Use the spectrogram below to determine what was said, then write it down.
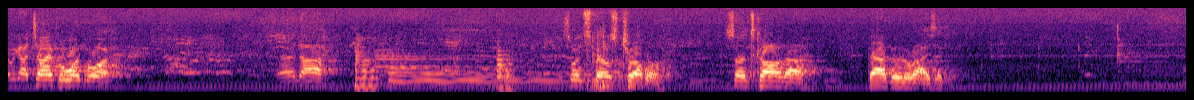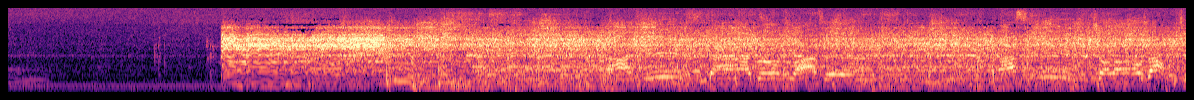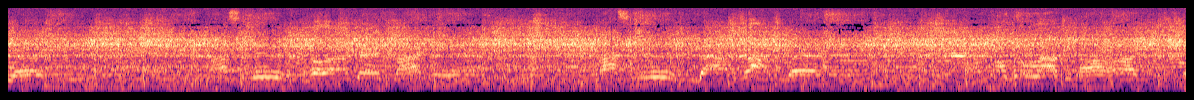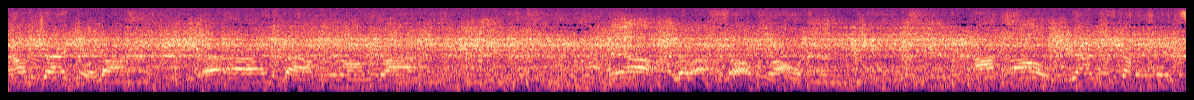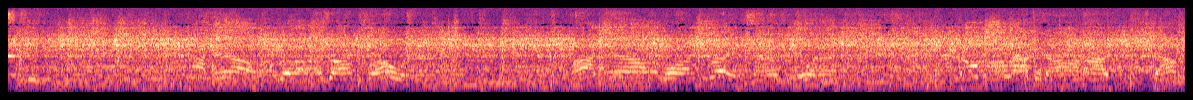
We got time for one more. And uh, this one smells trouble. Sun's called uh, Bad Moon Horizon. Well.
